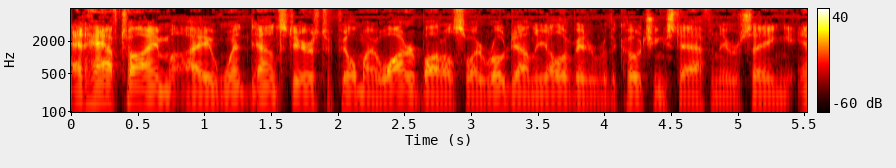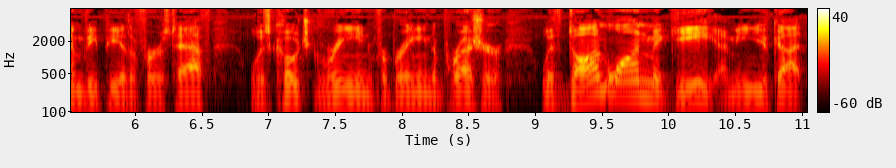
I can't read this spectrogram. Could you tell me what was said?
At halftime, I went downstairs to fill my water bottle, so I rode down the elevator with the coaching staff, and they were saying MVP of the first half was Coach Green for bringing the pressure. With Don Juan McGee, I mean, you've got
